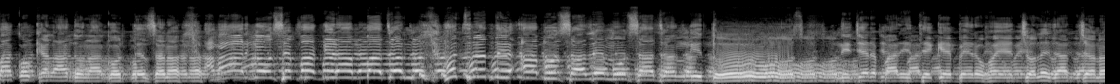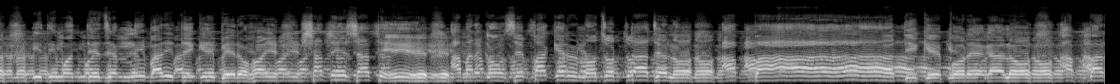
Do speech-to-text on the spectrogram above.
পাকও খেলাধুলা আমার পাকের হযরত আবু সালে মোসা জঙ্গি নিজের বাড়ি থেকে বের হয়ে চলে যাচ্ছেন। ইতিমধ্যে যেমনি বাড়ি থেকে বের হয়, সাথে সাথে আমার গাঁওসে পাকের নজরটা যেন আব্বা দিকে পড়ে গেল, আব্বার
